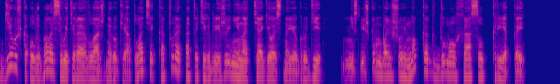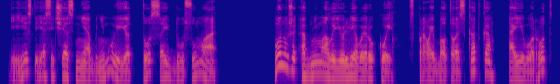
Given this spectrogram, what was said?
Девушка улыбалась, вытирая влажные руки о платье, которое от этих движений натягивалось на ее груди, не слишком большой, но, как думал Хасл, крепкой. «Если я сейчас не обниму ее, то сойду с ума». Он уже обнимал ее левой рукой, в правой болталась катка, а его рот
